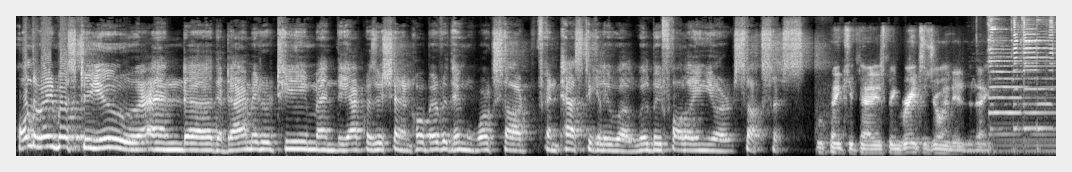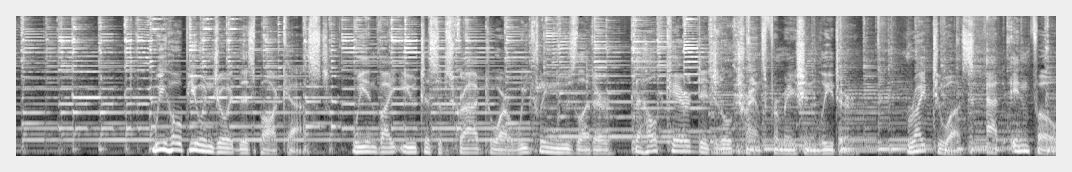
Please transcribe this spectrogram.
all the very best to you and uh, the Diameter team and the acquisition, and hope everything works out fantastically well. We'll be following your success. Well, thank you, Paddy. It's been great to join you today. We hope you enjoyed this podcast. We invite you to subscribe to our weekly newsletter, The Healthcare Digital Transformation Leader. Write to us at info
